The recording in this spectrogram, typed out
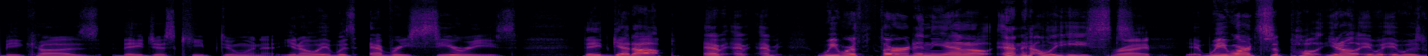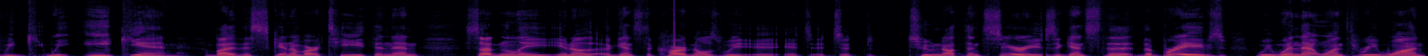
because they just keep doing it. You know, it was every series they'd get up. Every, every, we were third in the NL, NL East. Right. We weren't supposed, you know, it, it was we we eke in by the skin of our teeth, and then suddenly, you know, against the Cardinals, we it, it's it's a two nothing series against the the Braves. We win that one three one.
